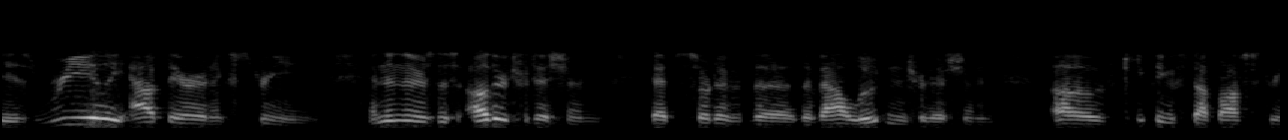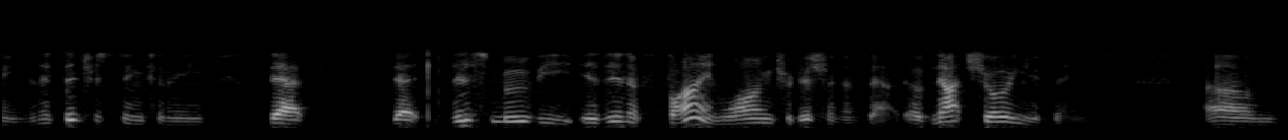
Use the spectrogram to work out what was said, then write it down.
is really out there and extreme. And then there's this other tradition that's sort of the the Val Lewton tradition of keeping stuff off screen. And it's interesting to me that that this movie is in a fine long tradition of that, of not showing you things. Um,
